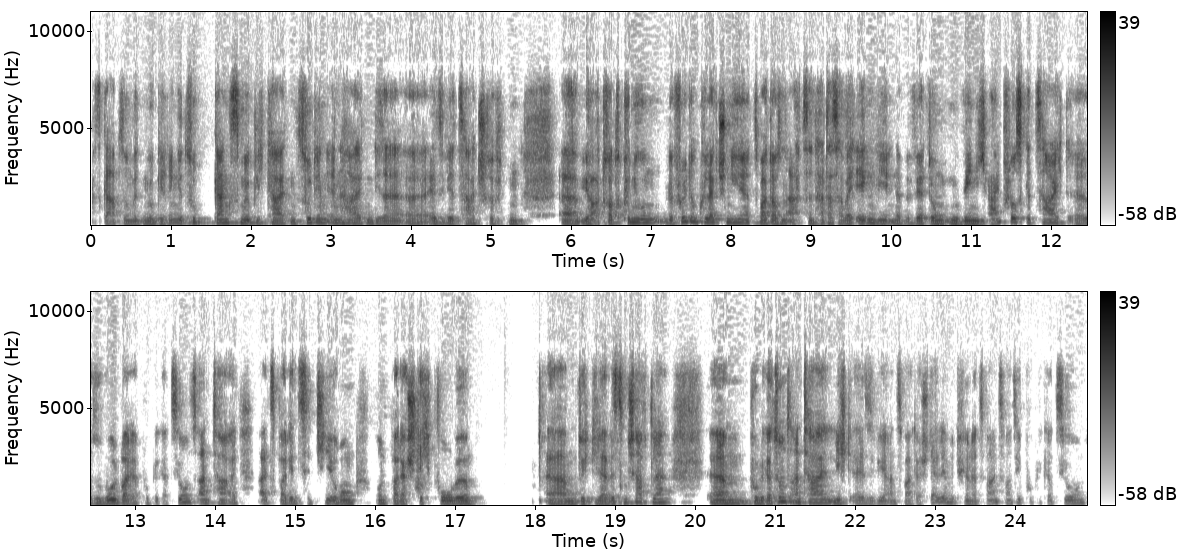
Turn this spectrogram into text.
es gab somit nur geringe Zugangsmöglichkeiten zu den Inhalten dieser äh, Elsevier-Zeitschriften. Äh, ja, trotz Kündigung der Freedom Collection hier 2018 hat das aber irgendwie in der Bewertung nur wenig Einfluss gezeigt, äh, sowohl bei der Publikationsanteil als bei den Zitierungen und bei der Stichprobe ähm, durch Kieler Wissenschaftler. Ähm, Publikationsanteil liegt Elsevier an zweiter Stelle mit 422 Publikationen.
